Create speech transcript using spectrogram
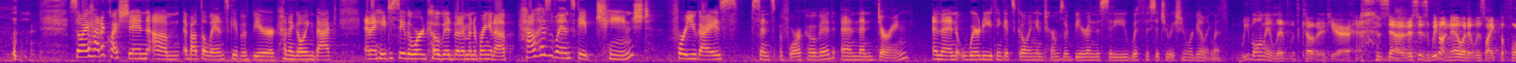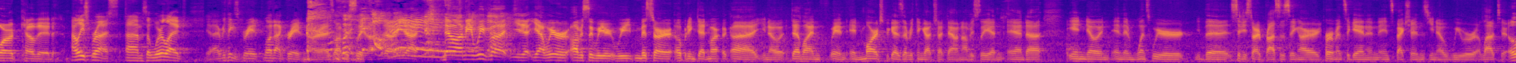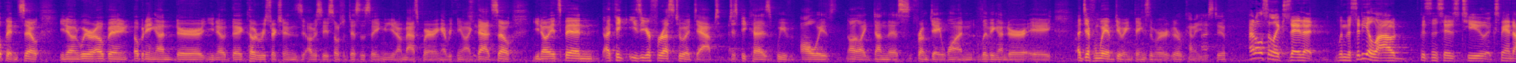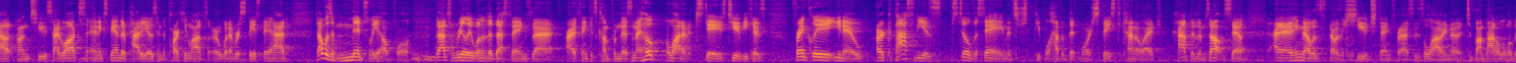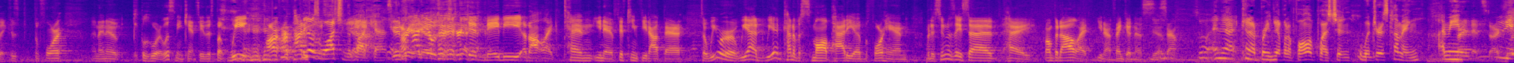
So I had a question um, about the landscape of beer, kind of going back, and I hate to say the word COVID, but I'm going to bring it up. How has the landscape changed for you guys since before COVID, and then during? And then where do you think it's going in terms of beer in the city with the situation we're dealing with? We've only lived with COVID here, so this is we don't know what it was like before COVID, at least for us. Um, so we're like, yeah, everything's great. Well, not great in our eyes, obviously. It's all Uh, yeah. No, I mean we've uh, you know, yeah we were obviously we we missed our opening dead mar- uh, you know deadline in, in March because everything got shut down obviously and and uh, and, you know and, and then once we were the city started processing our permits again and inspections you know we were allowed to open so you know and we were open opening under you know the code restrictions obviously social distancing you know mask wearing everything like that so you know it's been I think easier for us to adapt just because we've always uh, like done this from day one living under a, a different way of doing things than we're, we're kind of used to. I'd also like to say that when the city allowed businesses to expand out onto sidewalks and expand their patios into parking lots or whatever space they had, that was immensely helpful. That's really one of the best things that I think has come from this. And I hope a lot of it stays too, because frankly, you know, our capacity is still the same. It's just people have a bit more space to kind of like have to themselves. So I, I think that was that was a huge thing for us is allowing to, to bump out a little bit because before, and I know people who are listening can't see this, but we our, our patio Who's watching the podcast? Good our radio. patio was restricted maybe about like 10 you know 15 feet out there so we were we had we had kind of a small patio beforehand but as soon as they said hey bump it out like you know thank goodness so So, and that kind of brings me up on a follow up question. Winter is coming. I mean, Right, that starts. yeah.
